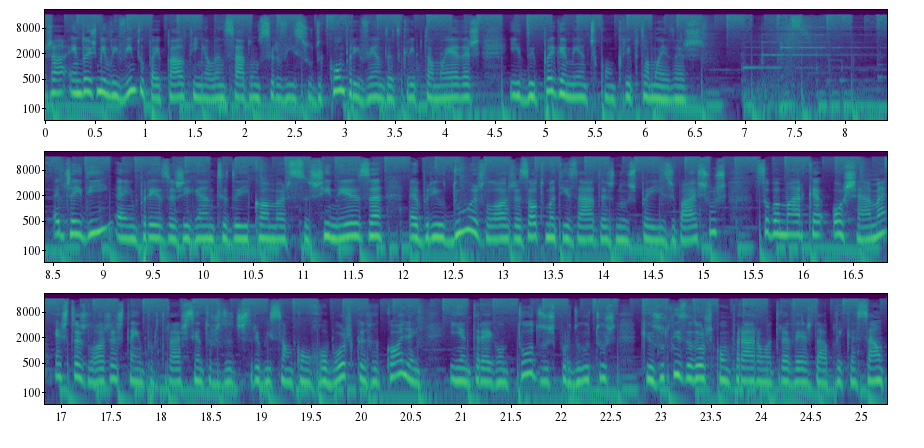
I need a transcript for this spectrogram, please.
Já em 2020, o PayPal tinha lançado um serviço de compra e venda de criptomoedas e de pagamento com criptomoedas. A JD, a empresa gigante de e-commerce chinesa, abriu duas lojas automatizadas nos Países Baixos sob a marca Oshama. Estas lojas têm por trás centros de distribuição com robôs que recolhem e entregam todos os produtos que os utilizadores compraram através da aplicação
